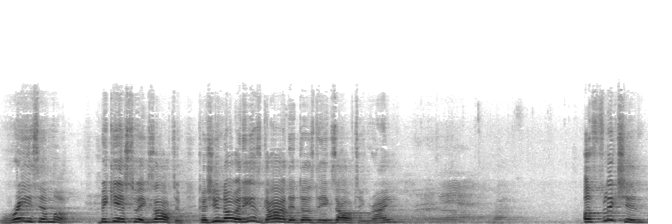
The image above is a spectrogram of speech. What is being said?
raise him up, begins to exalt him, because you know it is God that does the exalting, right? Affliction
